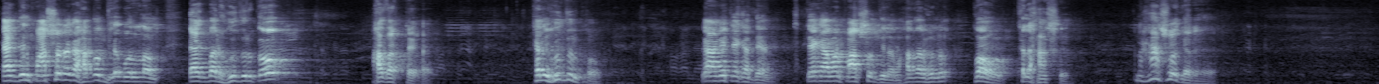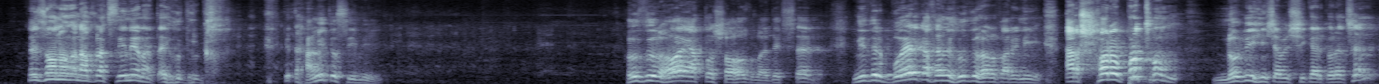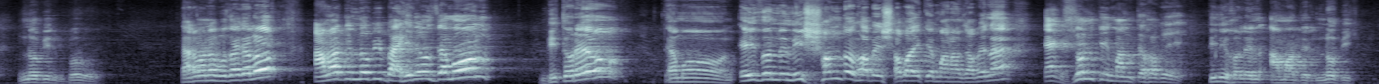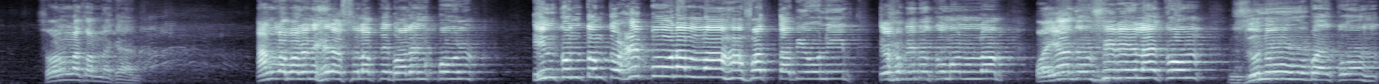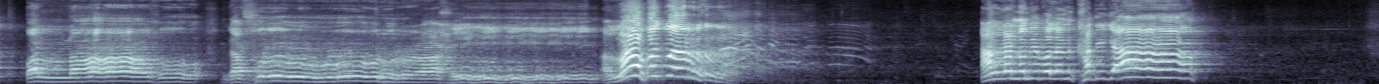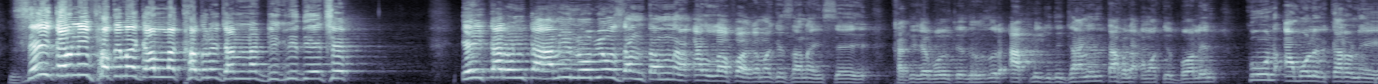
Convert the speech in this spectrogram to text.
একদিন পাঁচশো টাকা হাতত দিয়ে বললাম, একবার হুজুর কও, হাজার টাকা। খালি হুজুর কও, আগে টাকা দেন। টাকা আমার পাঁচশো দিলাম, হাজার হলো। কও, খালি হাসে। হাসো কেন জনগণ আপনাকে চিনে না তাই হুজুর কিন্তু আমি তো চিনি। হুজুর হয় এত সহজ নয়, দেখছেন? নিজের বইয়ের কাছে আমি হুজুর হওয়ার পারিনি। আর সর্বপ্রথম নবী হিসাবে স্বীকার করেছেন নবীর বউ। তার মানে বোঝা গেল, আমাদের নবী বাহিরেও যেমন, ভিতরেও তেমন। এই জন্য নিঃসন্দেহভাবে সবাইকে মানা যাবে না একজনকে মানতে হবে। তিনি হলেন আমাদের নবী। সোনাল্লাহ কন্যা কেন? আল্লাহ বলেন, হে রাসূল, আপনি বলেন, কুল ইন কুনতুম তুহিব্বুন আল্লাহ ফাত্তাবিউনি ইউহিব্বুকুমুল্লাহ ওয়া ইয়াগফির লাকুম যুনুবাকুম আল্লাহু গফুরুর রহিম। আল্লাহু আকবার। আল্লাহ নবী বলেন, খাদিজা যেই কারণে ফাতেমাকে আল্লাহ খাতুনে জান্নাত ডিগ্রি দিয়েছে, এই কারণটা আমি নবীও জানতাম না, আল্লাহ পাক আমাকে জানাইছে। খাদিজা বলতে, হুজুর, আপনি যদি জানেন তাহলে আমাকে বলেন, কোন আমলের কারণে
